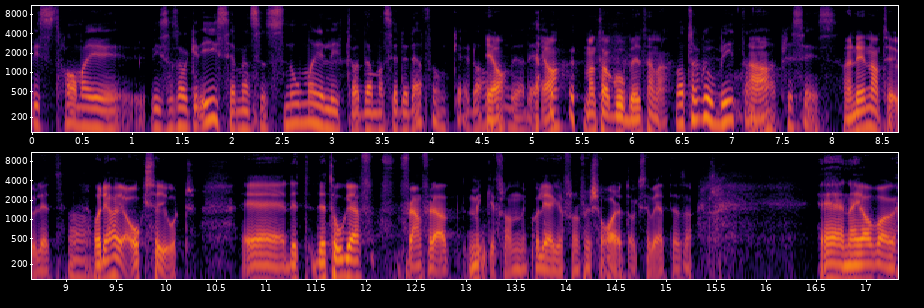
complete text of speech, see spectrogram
visst har man ju vissa saker i sig men sen snor man ju lite av där man ser det där funkar, då Ja, jag det. ja, man tar godbitarna. Man tar godbitarna, Ja. precis. Men det är naturligt. Och det har jag också gjort. Eh, det, det tog jag framförallt mycket från kollegor från försvaret också. Vet jag. Så, eh, när jag var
